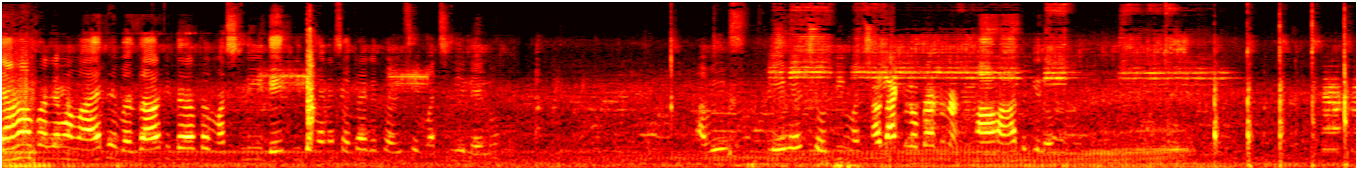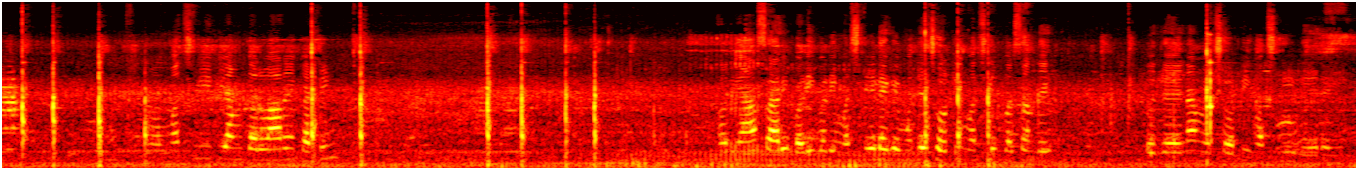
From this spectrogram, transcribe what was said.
यहाँ पर जब हम आए थे बाज़ार की तरफ़ तो मछली देखी तो मैंने सोचा कि थोड़ी सी मछली ले लूँ। अभी ये है छोटी मछली। आधा किलो का ना? हाँ हाँ आध किलो। तो मछली की हम करवा रहे हैं कटिंग और यहाँ सारी बड़ी बड़ी मछली लेके मुझे छोटी मछली पसंद है। तो जो है ना मैं छोटी मछली ले रही हूँ।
